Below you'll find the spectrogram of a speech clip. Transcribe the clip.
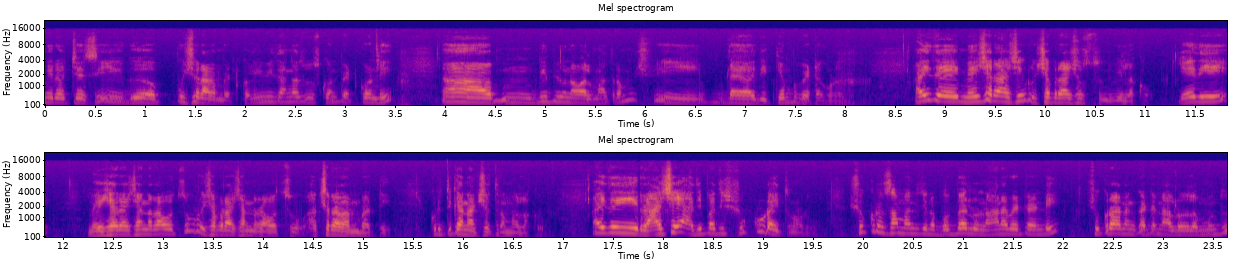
మీరు వచ్చేసి పుష్యరాగం పెట్టుకోవాలి. ఈ విధంగా చూసుకొని పెట్టుకోండి. బీపీ ఉన్న వాళ్ళు మాత్రం ఈ ఇది కెంపు పెట్టకూడదు. అయితే మేషరాశి వృషభ రాశి వస్తుంది వీళ్ళకు. ఏది? మేషరాశి అని రావచ్చు వృషభ రాశి అని రావచ్చు. అక్షరాలను బట్టి కృతిక నక్షత్రం వాళ్ళకు. అయితే ఈ రాశి అధిపతి శుక్రుడు అవుతున్నాడు. శుక్రునికి సంబంధించిన బొబ్బర్లు నానబెట్టండి. శుక్రవారం కంటే నాలుగు రోజుల ముందు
